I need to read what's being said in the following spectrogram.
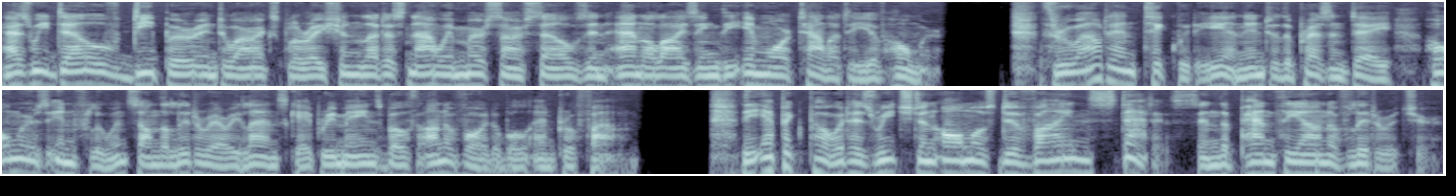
As we delve deeper into our exploration, let us now immerse ourselves in analyzing the immortality of Homer. Throughout antiquity and into the present day, Homer's influence on the literary landscape remains both unavoidable and profound. The epic poet has reached an almost divine status in the pantheon of literature,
